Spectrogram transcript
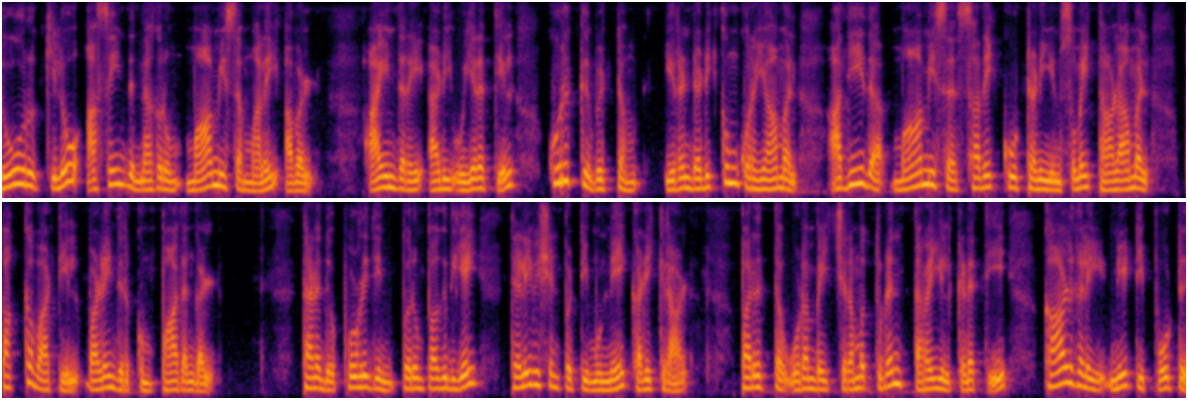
நூறு கிலோ அசைந்து நகரும் மாமிச மலை அவள். ஐந்தரை அடி உயரத்தில் குறுக்கு விட்டம் இரண்டடிக்கும் குறையாமல் அதீத மாமிச சதை கூட்டணியின் சுமை தாழாமல் பக்கவாட்டில் வளைந்திருக்கும் பாதங்கள். தனது பொழுதின் பெரும்பகுதியை டெலிவிஷன் பெட்டி முன்னே கழிக்கிறாள். பருத்த உடம்பை சிரமத்துடன் தரையில் கிடத்தி கால்களை நீட்டி போட்டு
